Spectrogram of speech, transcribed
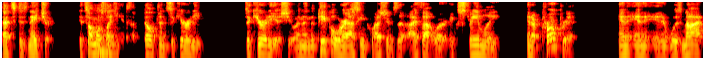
that's his nature it's almost mm-hmm. like he has a built-in security security issue. And then the people were asking questions that I thought were extremely inappropriate, and and it, it was not.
